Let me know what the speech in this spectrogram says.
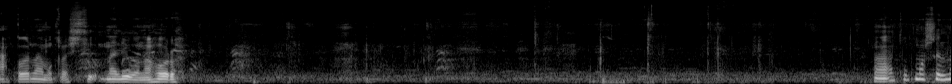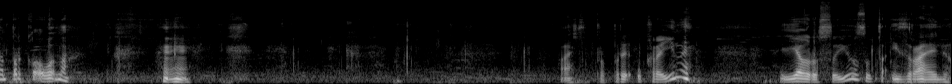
А, повернемо краще наліво нагору. А, тут машина паркована. Хе-хе. Про України, Євросоюзу та Ізраїлю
